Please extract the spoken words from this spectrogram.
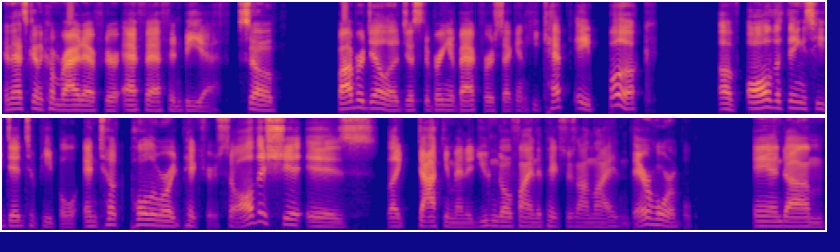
and that's going to come right after FF and BF. So Bob Berdella, just to bring it back for a second, he kept a book of all the things he did to people and took Polaroid pictures. So all this shit is like documented. You can go find the pictures online. They're horrible. And um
